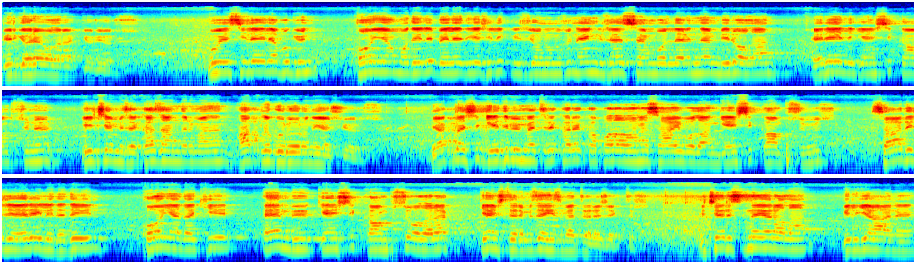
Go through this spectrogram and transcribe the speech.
bir görev olarak görüyoruz. Bu vesileyle bugün Konya modeli belediyecilik vizyonumuzun en güzel sembollerinden biri olan Ereğli Gençlik Kampüsü'nü ilçemize kazandırmanın haklı gururunu yaşıyoruz. Yaklaşık 7000 metrekare kapalı alana sahip olan gençlik kampüsümüz sadece Ereğli'de değil Konya'daki en büyük gençlik kampüsü olarak gençlerimize hizmet verecektir. İçerisinde yer alan Bilgihane,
